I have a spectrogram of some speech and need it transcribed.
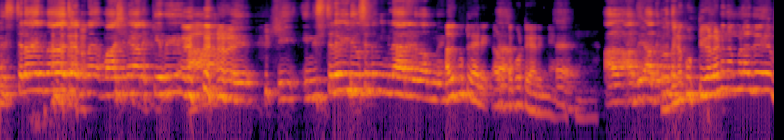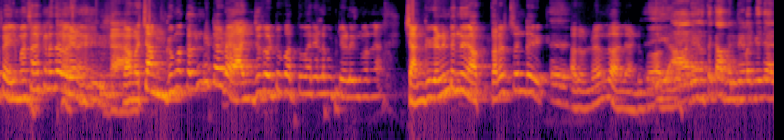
നിശ്ചലമായിരുന്ന ചേട്ടനെ മാഷിനെ അരക്കിയത് ഈ നിശ്ചല വീഡിയോസിന്റെ പിന്നിൽ ആരായിരുന്നു അന്ന്? അത് കൂട്ടുകാര് അവിടുത്തെ കൂട്ടുകാരി പിന്നെ കുട്ടികളാണ് നമ്മളത് ഫേമസ് ആക്കണത് അവരാണ്. നമ്മൾ ചങ്ക് മക്കളുണ്ട് അവിടെ. അഞ്ചു തൊട്ട് പത്ത് വരെയുള്ള കുട്ടികൾ എന്ന് പറഞ്ഞാൽ ചങ്കുകൾ ഉണ്ടെന്ന് അത്ര ഇഷ്ടണ്ട് അതുകൊണ്ട് അല്ലാണ്ട് ആദ്യത്തെ കമന്റുകളൊക്കെ ഞാൻ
